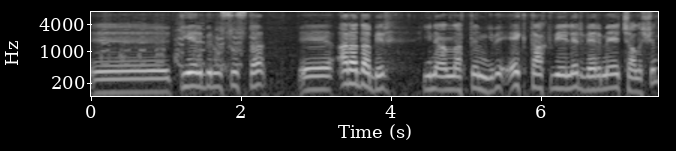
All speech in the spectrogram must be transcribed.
E, diğer bir husus da e, arada bir yine anlattığım gibi ek takviyeler vermeye çalışın.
